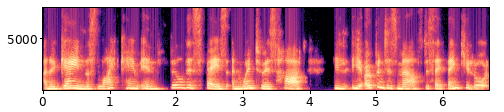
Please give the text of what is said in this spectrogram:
And again, this light came in, filled his face, and went to his heart. He, he opened his mouth to say, Thank you, Lord.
